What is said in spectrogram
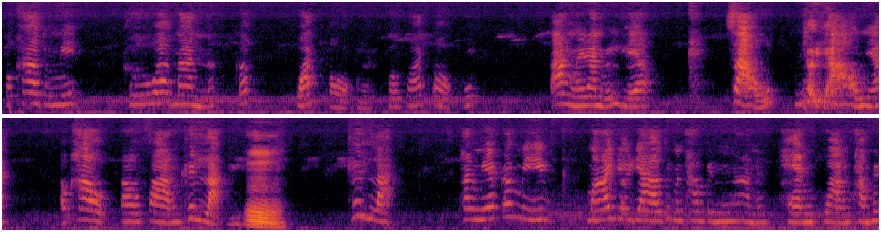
พอข้าวตรงนี้ คือว่านั่นนะก็วัดออกเลยพอวัดออกปุ๊บตั้งในนั้นไว้อีกแล้ว เสายาวๆเนี้ยเอาเข้าเอาฟางขึ้นหลักอีกอืมขึ้นหลักทางเนี้ยก็มี ไม้ยาวๆที่มันทำเป็นงานนะแทนกวางทำให้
